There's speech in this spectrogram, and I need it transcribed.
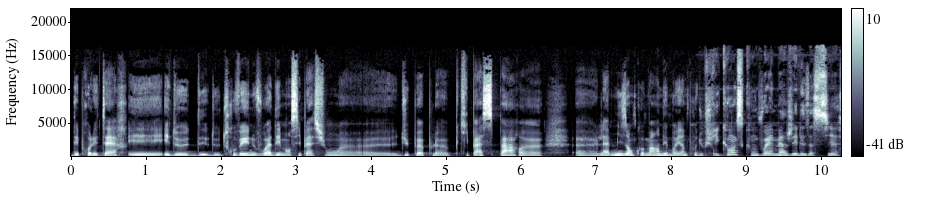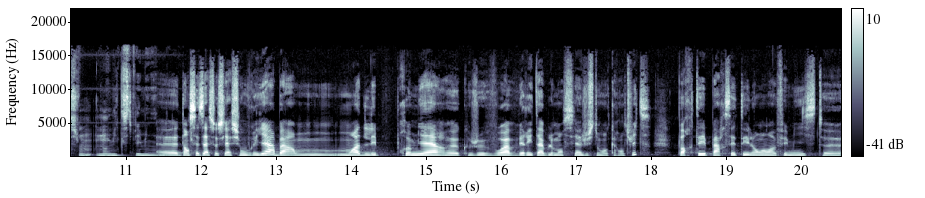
des prolétaires et, de trouver une voie d'émancipation euh, du peuple qui passe par euh, euh, la mise en commun des moyens de production. Et quand est-ce qu'on voit émerger des associations non mixtes féminines? Dans ces associations ouvrières, ben, moi, les première euh, que je vois véritablement, c'est justement en 48, portée par cet élan euh, féministe euh,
